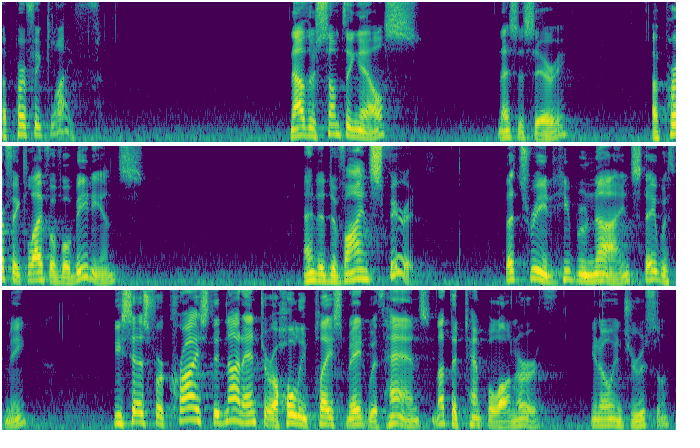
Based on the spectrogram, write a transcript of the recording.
a perfect life. Now there's something else necessary, a perfect life of obedience and a divine spirit. Let's read Hebrew 9, stay with me. He says, for Christ did not enter a holy place made with hands, not the temple on earth, you know, in Jerusalem.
